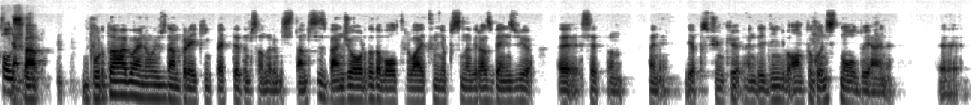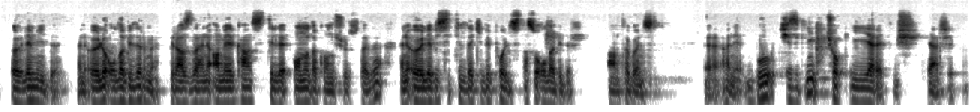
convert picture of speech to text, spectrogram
konuşuruz. Ya ben burada abi hani o yüzden Breaking Bad dedim sanırım istemsiz. Bence orada da Walter White'ın yapısına biraz benziyor e, Setman'ın hani yapısı. Çünkü hani dediğin gibi antagonist mi oldu yani? E, öyle miydi? Hani öyle olabilir mi? Biraz da hani Amerikan stili onu da konuşuruz tabii. Hani öyle bir stildeki bir polis nasıl olabilir antagonist? Ee, hani bu çizgi çok iyi yer etmiş gerçekten.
